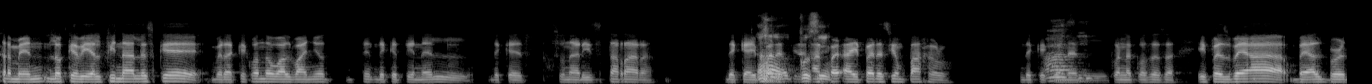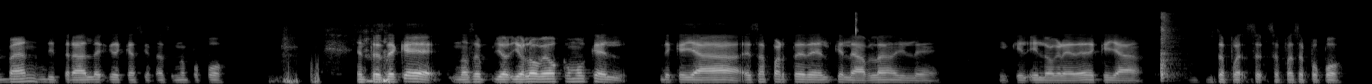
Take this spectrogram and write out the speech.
También lo que vi al final es que, ¿verdad? Que cuando va al baño, de que tiene el, de que su nariz está rara, de que ahí, Ah, parecía, pues sí. ahí pa- ahí parecía un pájaro, de que Ah, con, sí. el, con la cosa esa. Y pues ve, a, ve al Birdman, literal, de, de que haci- haciendo popó. Entonces de que, no sé, yo, yo lo veo como que el, de que ya esa parte de él que le habla y le, y que, y lo agrede de que ya se fue, se, se fue a hacer popó.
